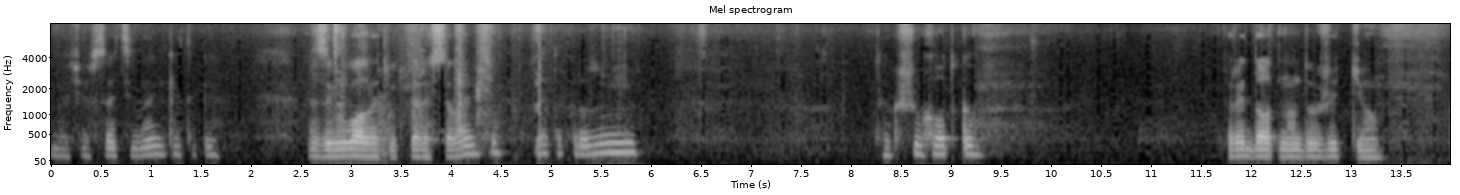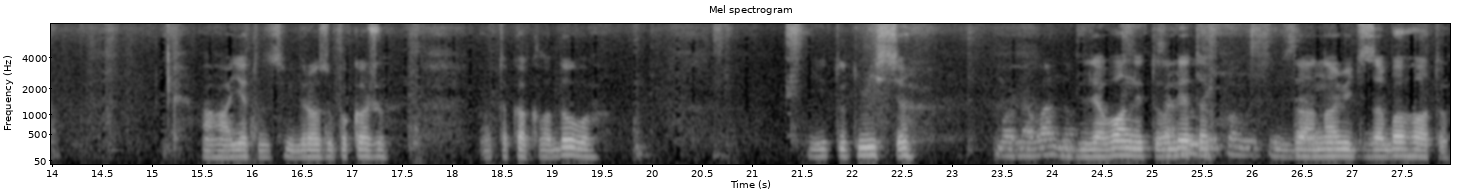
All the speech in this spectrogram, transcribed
Наче все ціленьке таке. Зимували тут переселенці, я так розумію. Так що ходка придатна до життя. Ага, є тут відразу покажу отака кладова. І тут місця Можна ванну. для ванни, туалета. Да, навіть забагато.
